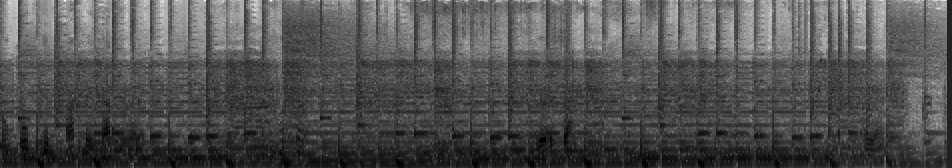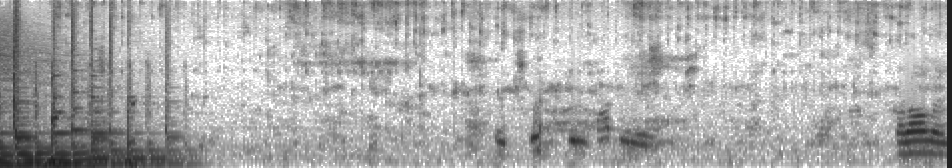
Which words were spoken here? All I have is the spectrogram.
ลงปุ๊บกินปั๊บเลยกัดเลยเยอะจัด เขาล่อมัน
